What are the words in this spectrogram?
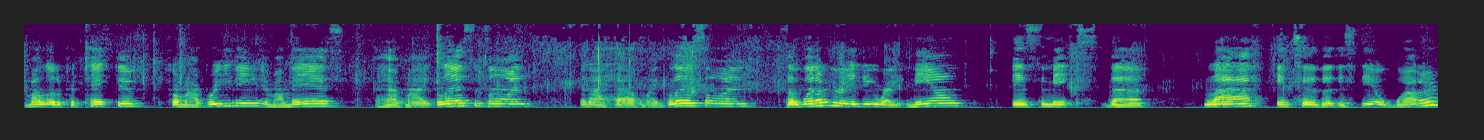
my little protective for my breathing and my mask. I have my glasses on and I have my gloves on. So what I'm going to do right now is mix the lye into the distilled water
